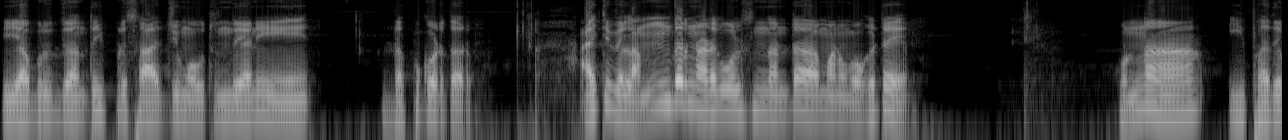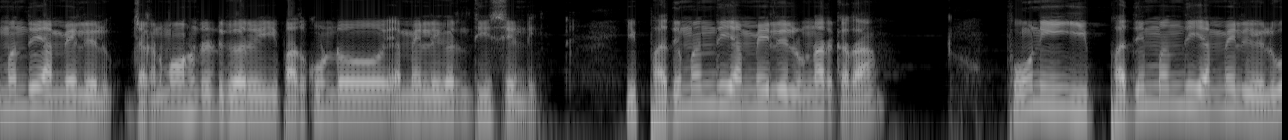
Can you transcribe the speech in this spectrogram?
ఈ అభివృద్ధి అంతా ఇప్పుడు సాధ్యం అవుతుంది అని డప్పు కొడతారు. అయితే వీళ్ళందరిని అడగవలసిందంట మనం ఒకటే. ఉన్న ఈ పది మంది ఎమ్మెల్యేలు జగన్మోహన్ రెడ్డి గారు ఈ పదకొండో ఎమ్మెల్యే గారిని తీసేయండి. ఈ పది మంది ఎమ్మెల్యేలు ఉన్నారు కదా పోనీ ఈ పది మంది ఎమ్మెల్యేలు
